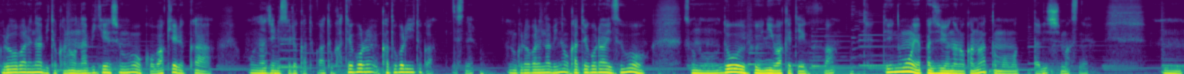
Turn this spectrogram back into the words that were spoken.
グローバルナビとかのナビゲーションをこう分けるか同じにするかとかあとカテゴリカテゴリーとかですねそのグローバルナビのカテゴライズをそのどういうふうに分けていくかっていうのもやっぱ重要なのかなとも思ったりしますね。うん、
